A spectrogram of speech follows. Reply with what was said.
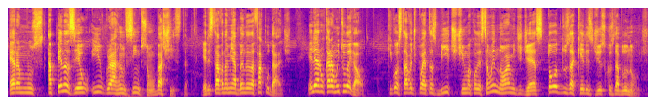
éramos apenas eu e o Graham Simpson, o baixista. Ele estava na minha banda da faculdade. Ele era um cara muito legal, que gostava de poetas beat, tinha uma coleção enorme de jazz, todos aqueles discos da Blue Note.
